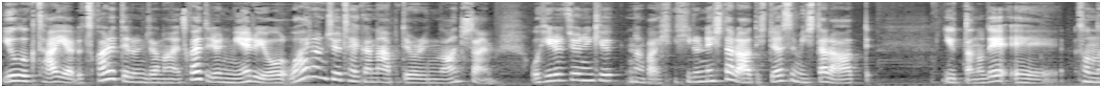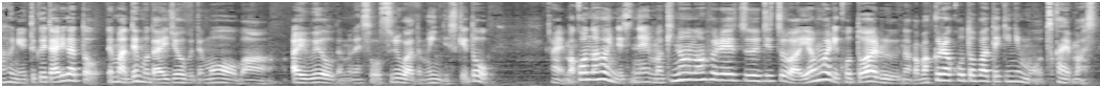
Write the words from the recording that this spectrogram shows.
You look tired. 疲れてるんじゃない？疲れてるように見えるよ。Why don't you take a nap during lunchtime? お昼中になんか昼寝したら？って一休みしたら？って言ったので、えー、そんな風に言ってくれてありがとう。で、まあでも大丈夫でも、まあ I will でもね、そうするわでもいいんですけど、はい。まあ、こんな風にですね、まあ、昨日のフレーズ実はやんわり断るなんか枕言葉的にも使えます。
